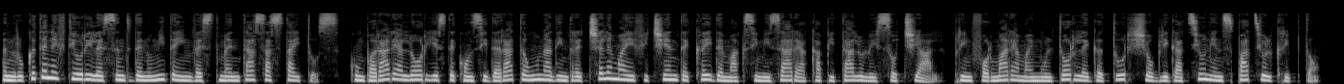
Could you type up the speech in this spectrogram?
Înrucât NFT-urile sunt denumite investment asa status, cumpărarea lor este considerată una dintre cele mai eficiente căi de maximizare a capitalului social, prin formarea mai multor legături și obligațiuni în spațiul cripto.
